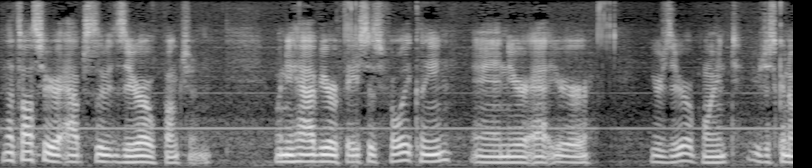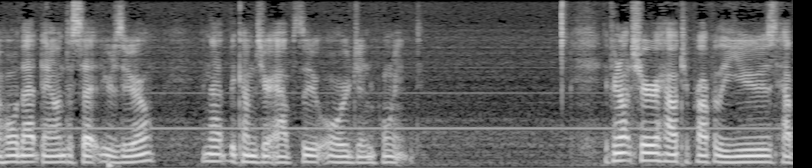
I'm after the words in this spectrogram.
And that's also your absolute zero function. When you have your faces fully clean and you're at your your zero point, you're just going to hold that down to set your zero, and that becomes your absolute origin point. If you're not sure how to properly use, how,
